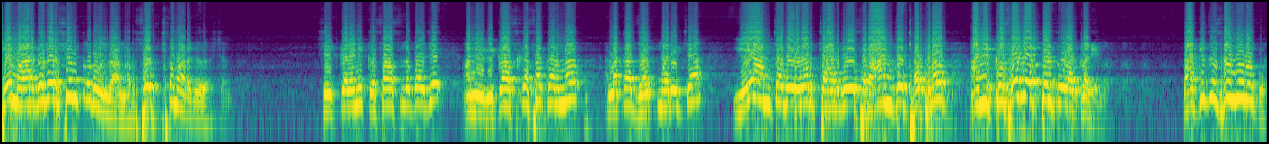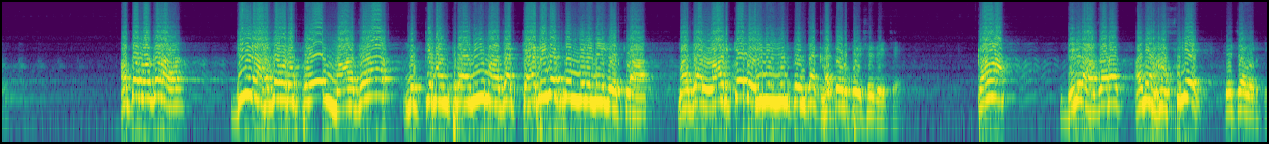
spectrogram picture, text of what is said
हे मार्गदर्शन करून जाणार. स्वच्छ मार्गदर्शन. शेतकऱ्यांनी कसं असलं पाहिजे? आम्ही विकास कसा करणार? लका झकमारीच्या ये आमच्या बरोबर चार दिवस राहा आमच्या छपरात. आम्ही कसं जगतोय तुला कळेल. बाकीचं सांगू नको. आता बघा दीड हजार रुपये माझ्या मुख्यमंत्र्यांनी माझ्या कॅबिनेटनं निर्णय घेतला. माझ्या लाडक्या बहिणीने त्यांच्या खात्यावर पैसे द्यायचे. का? दीड हजारात आणि हसले त्याच्यावरती.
